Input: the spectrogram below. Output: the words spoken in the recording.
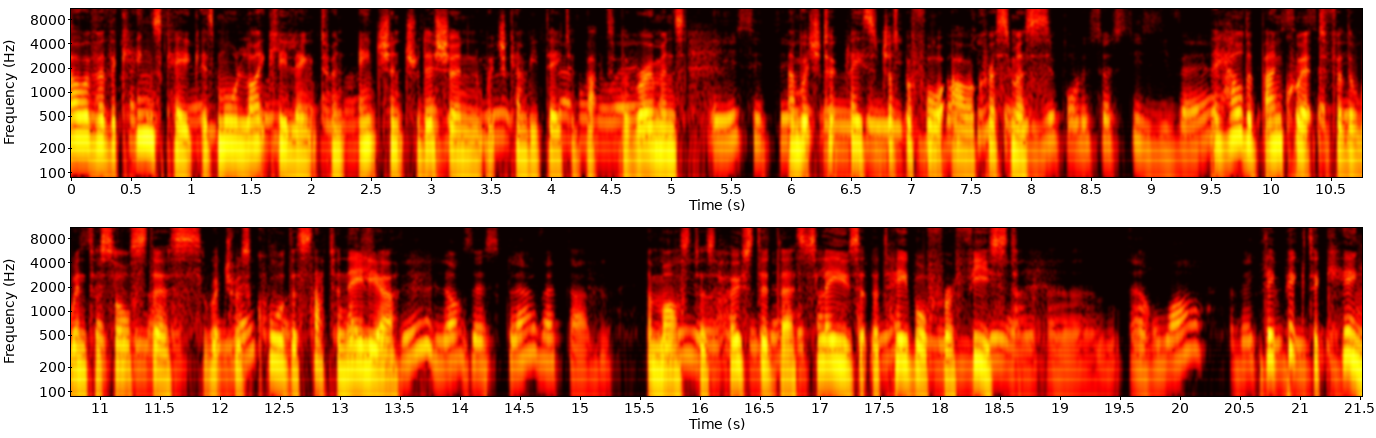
However, the king's cake is more likely linked to an ancient tradition which can be dated back to the Romans and which took place just before our Christmas. They held a banquet for the winter solstice, which was called the Saturnalia. The masters hosted their slaves at the table for a feast. They picked a king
